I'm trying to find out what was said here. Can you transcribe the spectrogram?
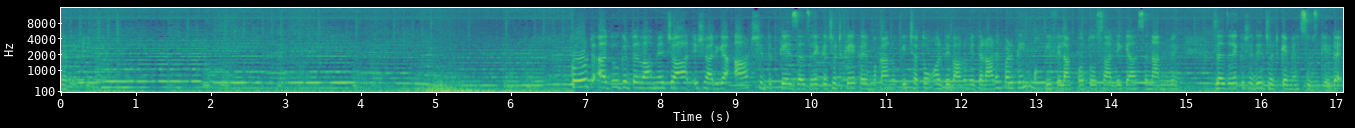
करेगी। कोट अदू गिरतनवाह में चार इशारिया आठ शिदत के जल्जले के झटके, कई मकानों की छतों और दीवारों में दरारें पड़ गईं। मुख्तलिफ़ इलाकों तो साली के आसनान में के शदीद झटके महसूस किए गए।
